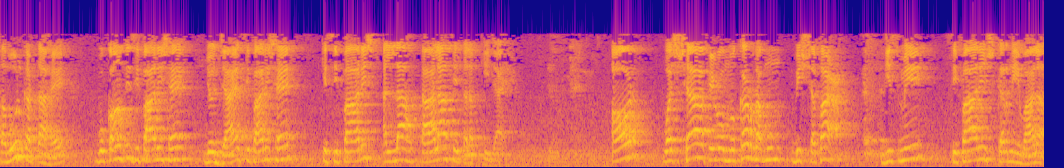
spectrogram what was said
قبول کرتا ہے وہ کون سی سفارش ہے؟ جو جائز سفارش ہے کہ سفارش اللہ تعالی سے طلب کی جائے۔ اور وہ شافع مکرم بشفاع جس میں سفارش کرنے والا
